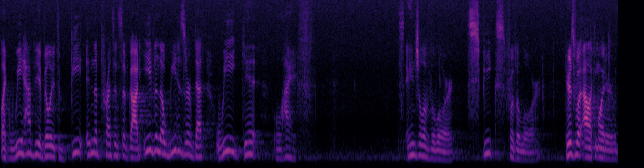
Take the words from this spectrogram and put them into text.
like we have the ability to be in the presence of God. Even though we deserve death, we get life. This angel of the Lord speaks for the Lord. Here's what Alec Motyer would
